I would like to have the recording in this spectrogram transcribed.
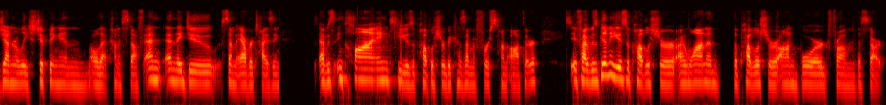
generally shipping and all that kind of stuff. And and they do some advertising. I was inclined to use a publisher because I'm a first time author. If I was going to use a publisher, I wanted the publisher on board from the start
